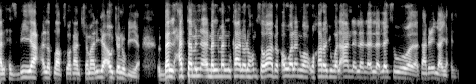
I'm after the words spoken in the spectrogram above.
الحزبية على الإطلاق سواء كانت شمالية أو جنوبية. بل حتى من من كانوا لهم سوابق اولا وخرجوا والآن ليسوا تابعين لأي حزب.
